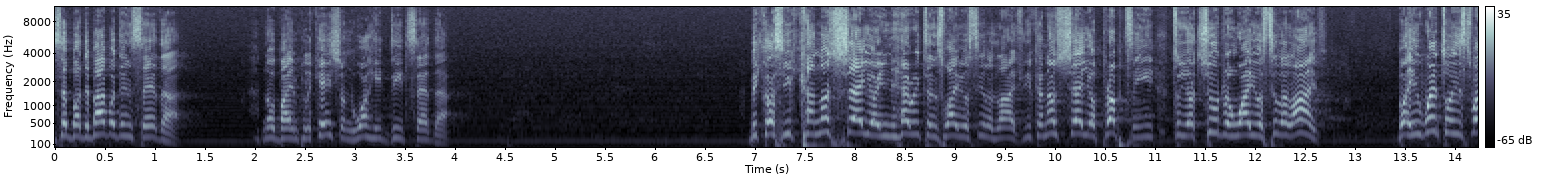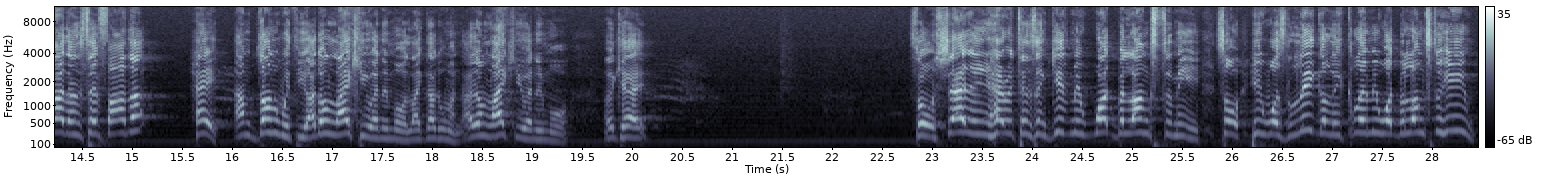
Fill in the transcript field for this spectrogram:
He said, but the Bible didn't say that. No, by implication, what he did said that. Because you cannot share your inheritance while you're still alive. You cannot share your property to your children while you're still alive. But he went to his father and said, Father, hey, I'm done with you. I don't like you anymore, like that woman. I don't like you anymore. Okay? So share the inheritance and give me what belongs to me. So he was legally claiming what belongs to him,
